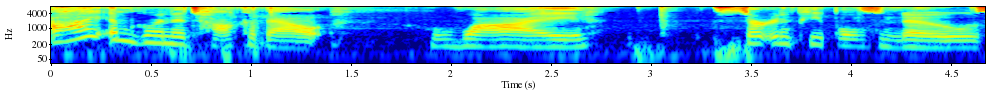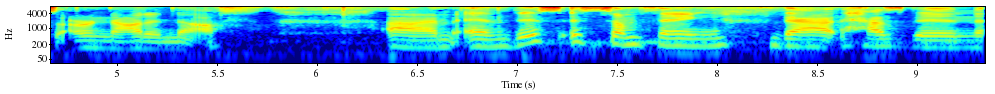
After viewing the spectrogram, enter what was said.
I am going to talk about why certain people's no's are not enough. Um, and this is something that has been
